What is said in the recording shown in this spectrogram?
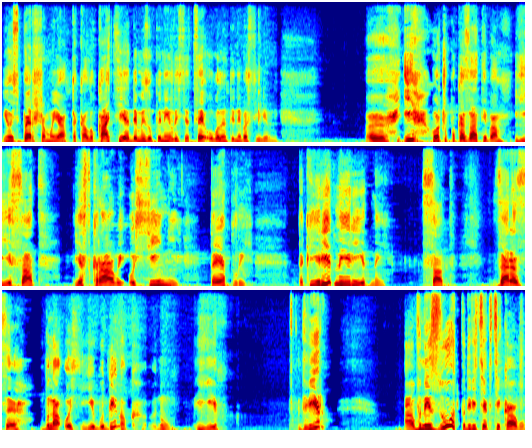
І ось перша моя така локація, де ми зупинилися, це у Валентини Васильівни. Е, і хочу показати вам її сад яскравий, осінній, теплий, такий рідний рідний сад. Зараз е, вона ось її будинок, ну, її двір. А внизу, от подивіться, як цікаво,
